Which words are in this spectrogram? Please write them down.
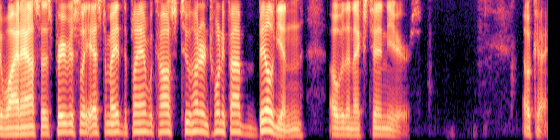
The White House has previously estimated the plan would cost 225 billion over the next 10 years. Okay.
